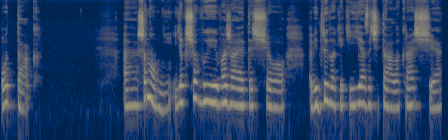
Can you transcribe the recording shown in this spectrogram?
От так. Е, Шановні, якщо ви вважаєте, що відривок, який я зачитала, краще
